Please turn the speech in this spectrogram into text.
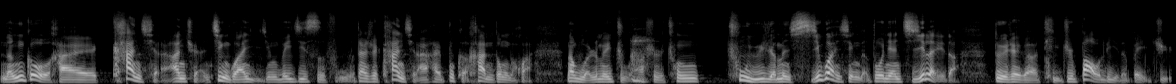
能够还看起来安全，尽管已经危机四伏，但是看起来还不可撼动的话，那我认为主要是冲出于人们习惯性的多年积累的对这个体制暴力的畏惧，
